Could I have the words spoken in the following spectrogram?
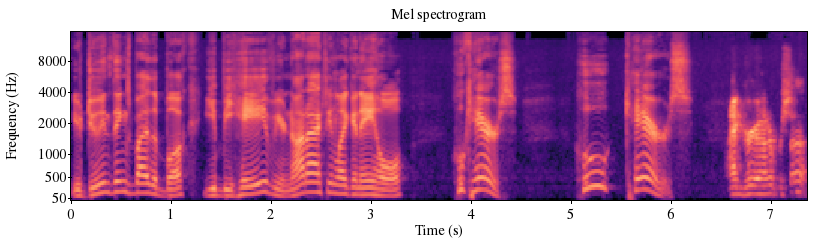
you're doing things by the book. You behave. You're not acting like an a-hole. Who cares? Who cares? I agree 100%.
